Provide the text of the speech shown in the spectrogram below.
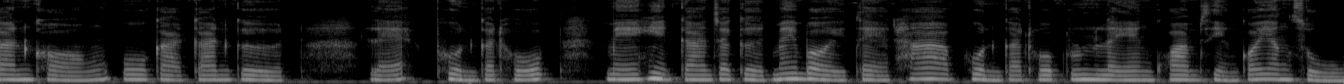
กันของโอกาสการเกิด และผลกระทบ แม้เหตุการณ์จะเกิดไม่บ่อย แต่ถ้าผลกระทบรุนแรงความเสี่ยงก็ยังสูง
